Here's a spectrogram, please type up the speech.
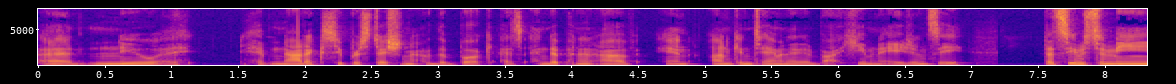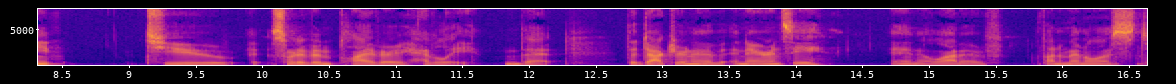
a new hypnotic superstition of the book as independent of and uncontaminated by human agency. That seems to me to sort of imply very heavily that the doctrine of inerrancy in a lot of fundamentalist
